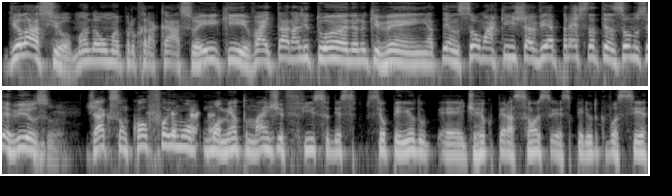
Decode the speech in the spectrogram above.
Dilácio, manda uma pro Cracaço aí que vai estar tá na Lituânia no que vem. Atenção, Marquinhos Xavier, presta atenção no serviço. Jackson, qual foi o mo momento mais difícil desse seu período é, de recuperação, esse, esse, período que você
